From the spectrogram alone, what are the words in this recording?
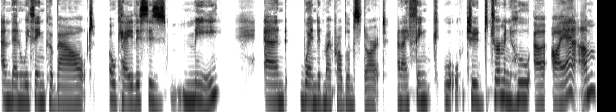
And then we think about, okay, this is me. And when did my problem start? And I think to determine who I am,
